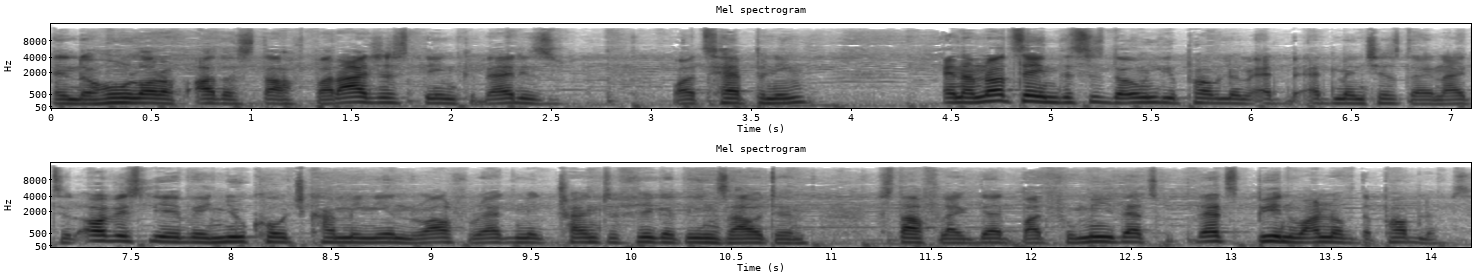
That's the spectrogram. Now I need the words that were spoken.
and a whole lot of other stuff, but I just think that is what's happening. And I'm not saying this is the only problem at, at Manchester United. Obviously, you have a new coach coming in, Ralf Rangnick, trying to figure things out and stuff like that. But for me, that's that's been one of the problems,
